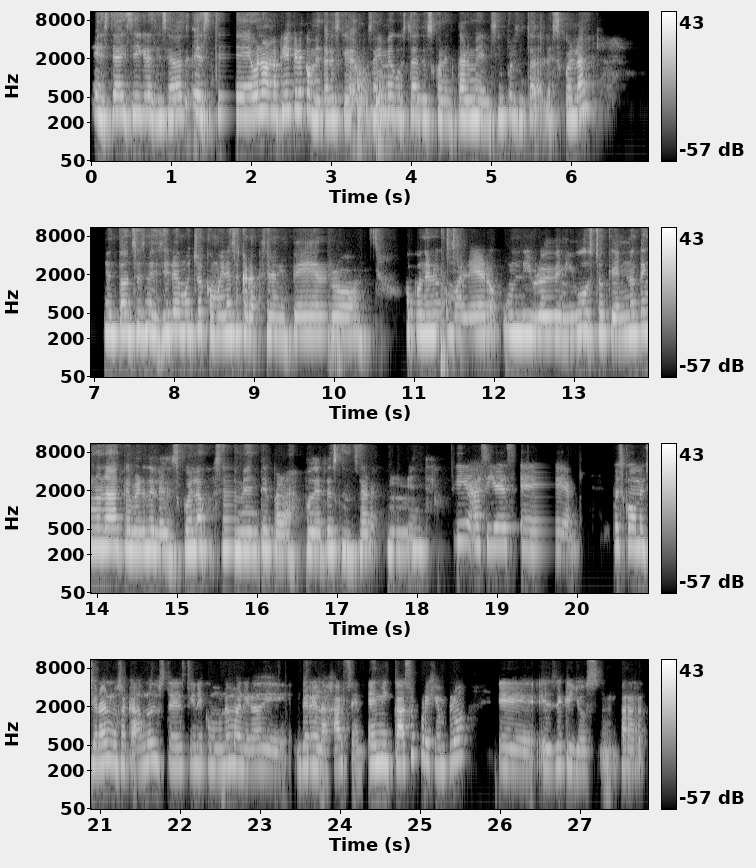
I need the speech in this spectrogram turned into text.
Este, ahí sí, gracias. Este, bueno, lo que yo quería comentar es que pues, a mí me gusta desconectarme el 100% de la escuela. Entonces me sirve mucho como ir a sacar a pasear a mi perro o ponerme como a leer un libro de mi gusto que no tenga nada que ver de la escuela justamente para poder descansar mi mente. Sí, así es. Eh, pues como mencionan, o sea, cada uno de ustedes tiene como una manera de, relajarse. En mi caso, por ejemplo, eh, es de que yo, para,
